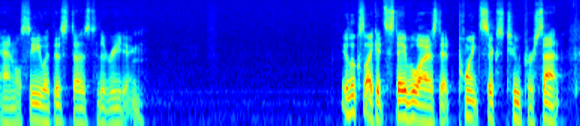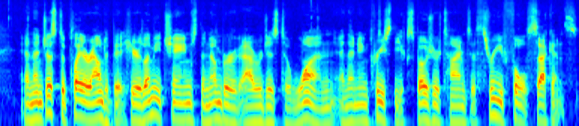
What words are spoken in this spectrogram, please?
and we'll see what this does to the reading. It looks like it's stabilized at 0.62%. And then just to play around a bit here, let me change the number of averages to 1 and then increase the exposure time to 3 full seconds.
